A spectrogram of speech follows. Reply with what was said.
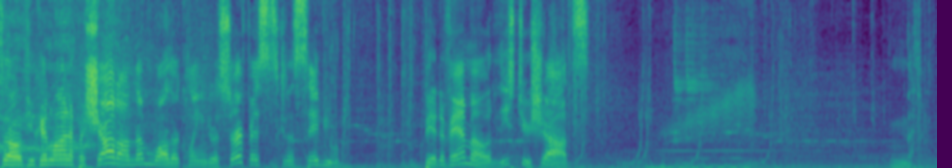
So if you can line up a shot on them while they're clinging to a surface, it's going to save you a bit of ammo, at least two shots. Nothing.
